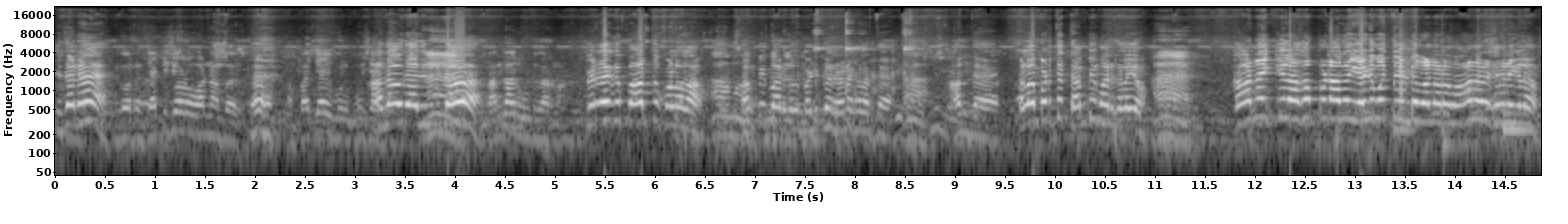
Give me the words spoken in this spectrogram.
இதானே? இங்க ஒருத்தன் சட்டிச்சோட ஓடினா பாரு. பஞ்சாயத்து ஒரு பூசா அதாவது அது இருக்கட்டும். பங்காரு வீட்டுக்காரனா. பிறகு பார்த்து கொள்ளலாம். தம்பிமார்கள் மடிந்த ரணகலத்தை அந்த பலப்படுத்த தம்பிமார்களையும் கணக்கில் அகப்படாத எழுபத்தி ரெண்டு வளர வானர சேனைகளும்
